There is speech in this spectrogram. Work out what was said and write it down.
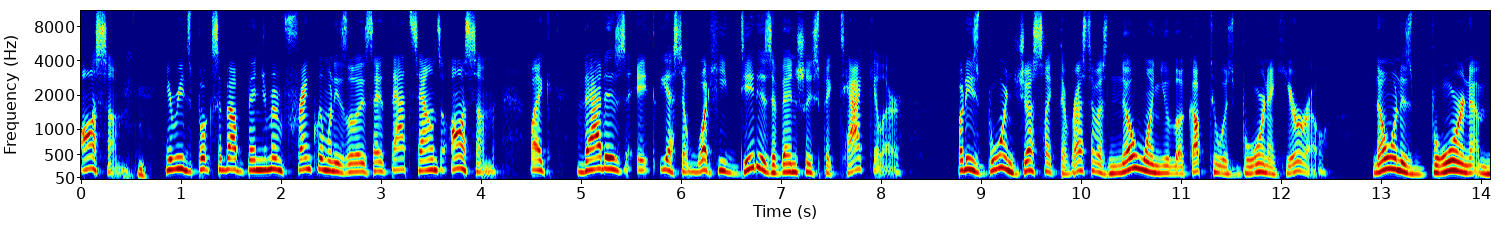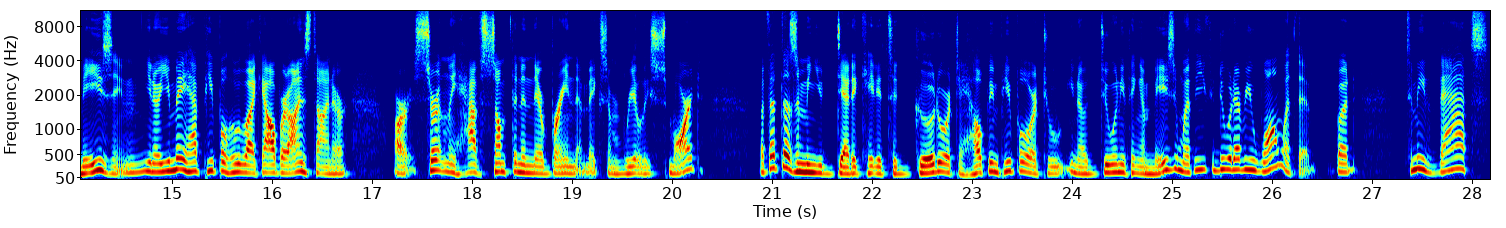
awesome. he reads books about Benjamin Franklin when he's little. He's like, that sounds awesome. Like, that is, it, yes, and what he did is eventually spectacular, but he's born just like the rest of us. No one you look up to is born a hero. No one is born amazing. You know, you may have people who, like Albert Einstein, are, are certainly have something in their brain that makes them really smart. But that doesn't mean you dedicate it to good or to helping people or to, you know, do anything amazing with it. You can do whatever you want with it. But to me, that's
